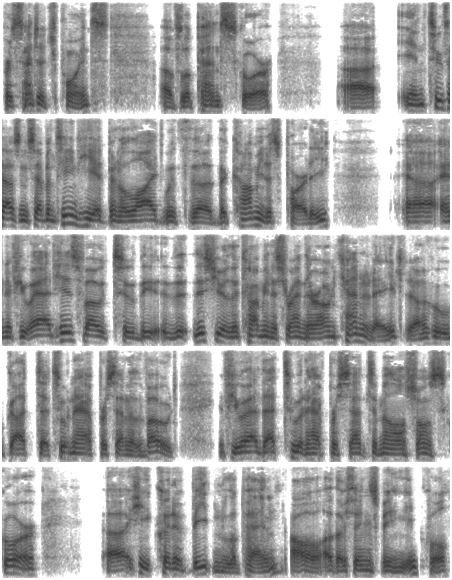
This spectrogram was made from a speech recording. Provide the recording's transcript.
percentage points of Le Pen's score. in 2017, he had been allied with the Communist Party. And if you add his vote to the, the, this year, the communists ran their own candidate who got two and a half percent of the vote. If you add that two and a half percent to Mélenchon's score, uh, he could have beaten Le Pen, all other things being equal,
